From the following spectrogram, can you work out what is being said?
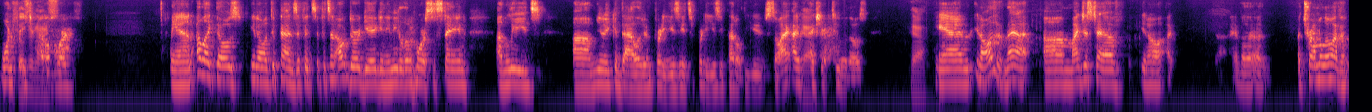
one for those each pedal nice. board. And I like those. You know, it depends if it's if it's an outdoor gig and you need a little more sustain on leads. Um, you know, you can dial it in pretty easy. It's a pretty easy pedal to use. So I, I yeah. actually have two of those. Yeah. And you know, other than that, um, I just have you know, I, I have a, a tremolo. I have a,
